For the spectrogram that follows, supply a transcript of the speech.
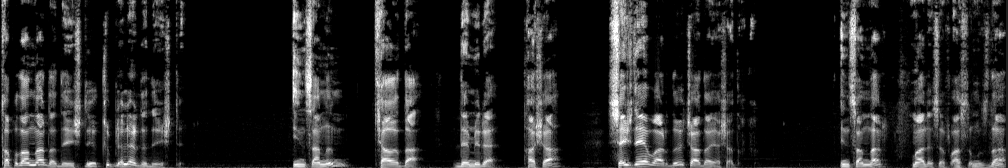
Tapılanlar da değişti, kıbleler de değişti. İnsanın kağıda, demire, taşa, secdeye vardığı çağda yaşadık. İnsanlar maalesef aslımızda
